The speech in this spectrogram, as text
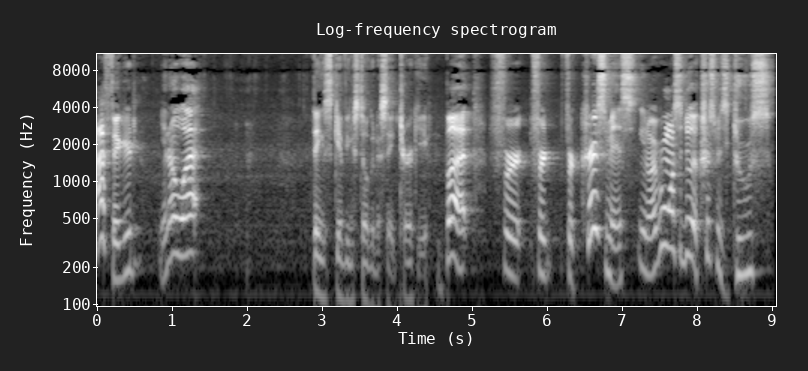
I figured, you know what? Thanksgiving's still gonna say turkey. But for for for Christmas, you know, everyone wants to do a Christmas goose,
